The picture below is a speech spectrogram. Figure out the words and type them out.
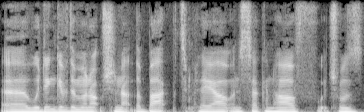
Uh, we didn't give them an option at the back to play out in the second half, which was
